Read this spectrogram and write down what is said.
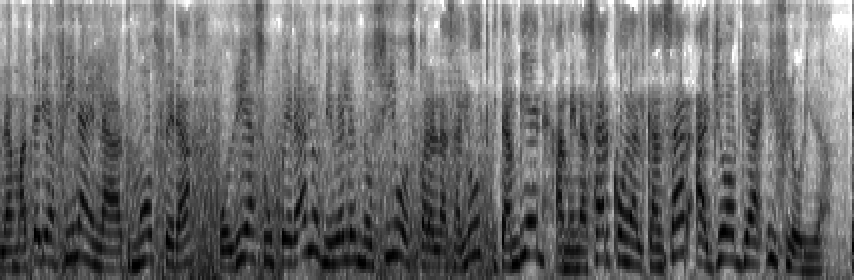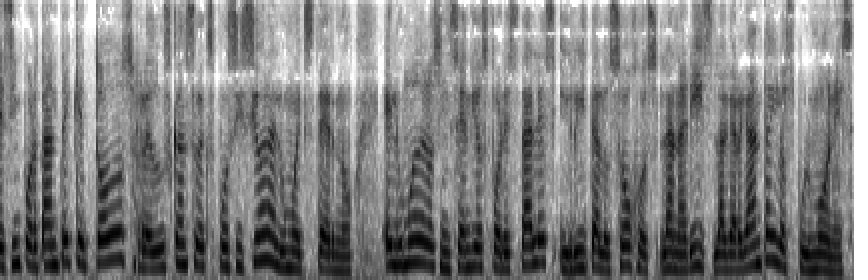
La materia fina en la atmósfera podría superar los niveles nocivos para la salud y también amenazar con alcanzar a Georgia y Florida. Es importante que todos reduzcan su exposición al humo externo. El humo de los incendios forestales irrita los ojos, la nariz, la garganta y los pulmones.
